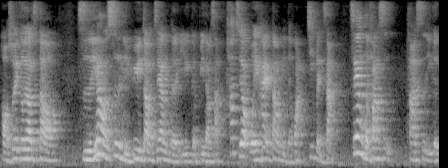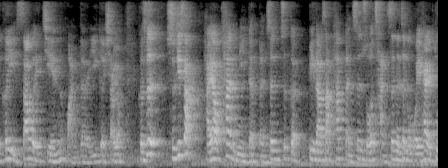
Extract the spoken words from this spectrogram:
好，所以各位要知道哦。只要是你遇到这样的一个壁道上，它只要危害到你的话，基本上这样的方式，它是一个可以稍微减缓的一个效用。可是实际上还要看你的本身这个壁道煞它本身所产生的这个危害度，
